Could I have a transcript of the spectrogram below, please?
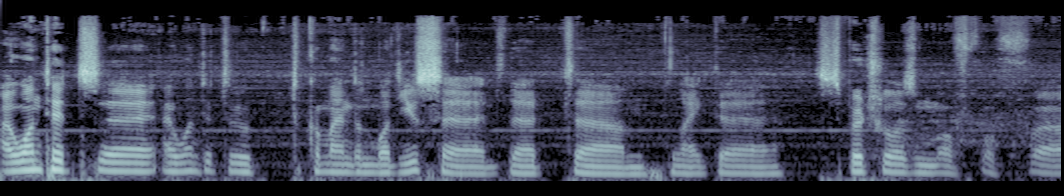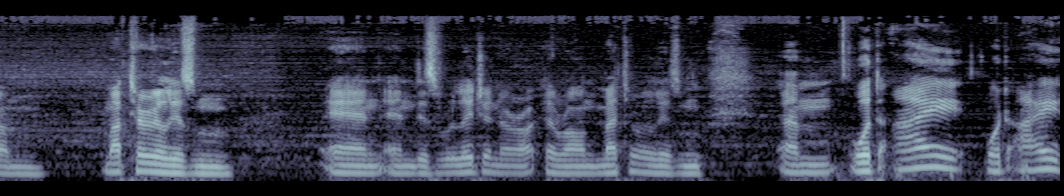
I wanted uh, I wanted to, to comment on what you said that um, like the spiritualism of, of um, materialism and and this religion ar- around materialism um, what I what I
